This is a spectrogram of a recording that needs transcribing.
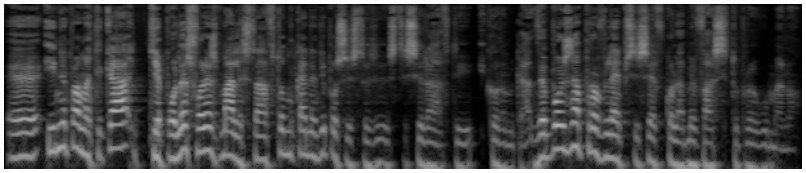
Ε, είναι πραγματικά και πολλές φορές μάλιστα αυτό μου κάνει εντύπωση στη, στη σειρά αυτή οικονομικά. Δεν μπορείς να προβλέψεις εύκολα με βάση το προηγούμενο.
